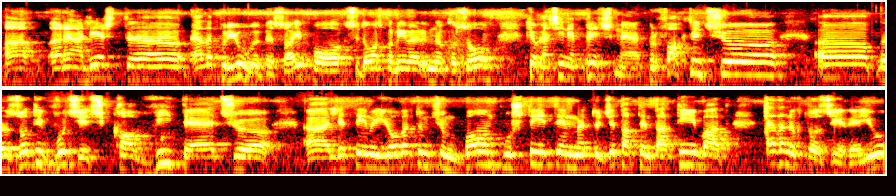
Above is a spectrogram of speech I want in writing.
Realisht edhe për juve besoj, po sidomos për neve në Kosovë, kjo ka qenë e pritshme. Për faktin që zoti Vuçiç ka vite që le të themi jo vetëm që mban pushtetin me të gjitha tentativat edhe në këto zgjedhje. Ju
